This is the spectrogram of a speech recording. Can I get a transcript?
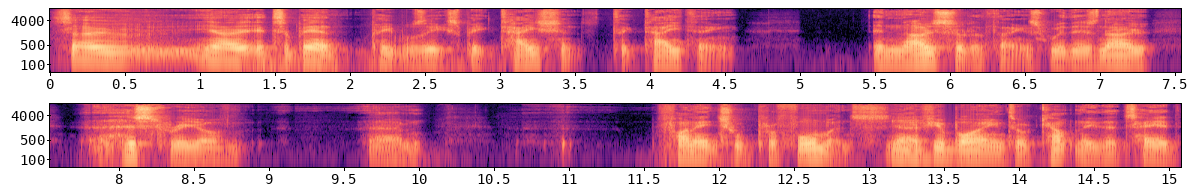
So, you know, it's about people's expectations dictating in those sort of things where there's no uh, history of um, financial performance. You know, if you're buying into a company that's had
